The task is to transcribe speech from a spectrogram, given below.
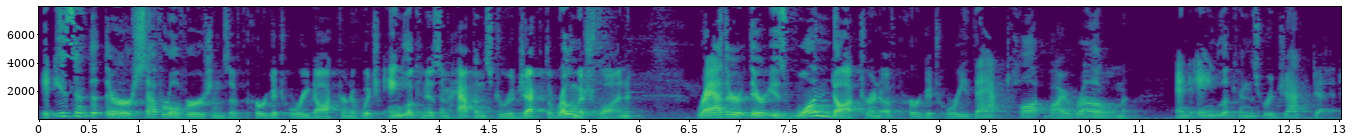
It isn't that there are several versions of purgatory doctrine of which Anglicanism happens to reject the Romish one. Rather, there is one doctrine of purgatory that taught by Rome, and Anglicans reject it.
